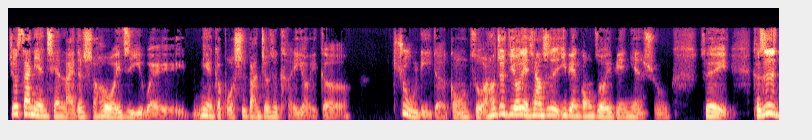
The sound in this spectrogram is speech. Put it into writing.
就三年前来的时候，我一直以为念个博士班就是可以有一个助理的工作，然后就有点像是一边工作一边念书。所以，可是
